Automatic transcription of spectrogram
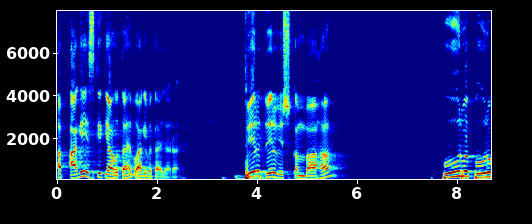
अब आगे इसके क्या होता है, वो आगे बताया जा रहा है। द्विर द्विर विष्कम्बा पूर्व पूर्व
